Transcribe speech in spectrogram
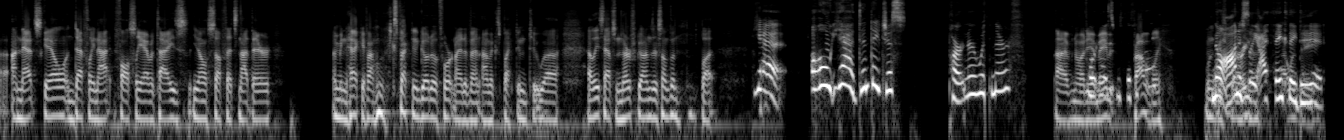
uh, on that scale, and definitely not falsely advertise, you know, stuff that's not there. I mean, heck, if I'm expecting to go to a Fortnite event, I'm expecting to uh, at least have some Nerf guns or something. But Yeah. Oh, yeah. Didn't they just partner with Nerf? I have no idea. Fortnite Maybe, probably. Wouldn't No, honestly, I think they would be- did.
